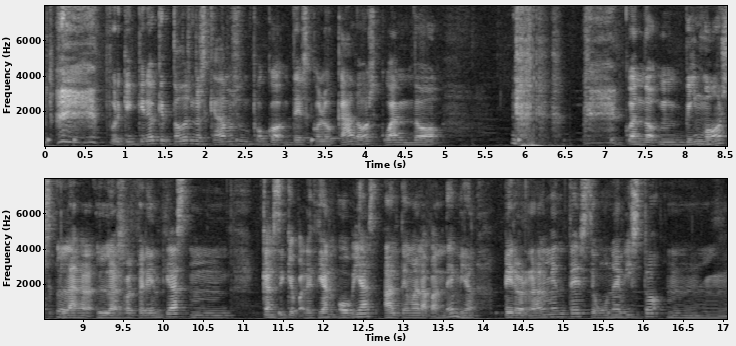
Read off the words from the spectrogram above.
porque creo que todos nos quedamos un poco descolocados cuando. cuando vimos las referencias mm, casi que parecían obvias al tema de la pandemia. Pero realmente, según he visto, mmm,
